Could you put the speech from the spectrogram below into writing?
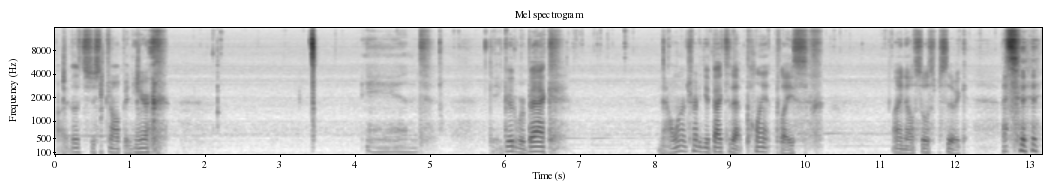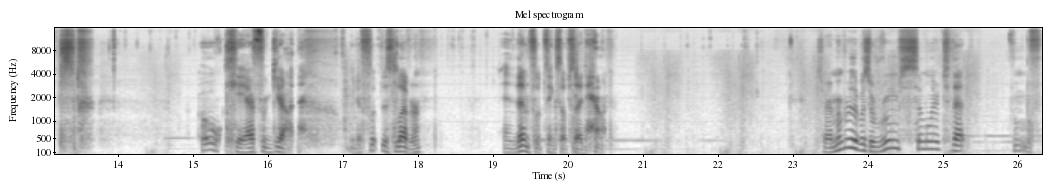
Alright, let's just jump in here. and... Okay, good, we're back. Now, I want to try to get back to that plant place. I know, so specific okay, I forgot. I'm to flip this lever and then flip things upside down. So I remember there was a room similar to that room before.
